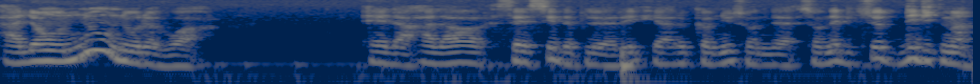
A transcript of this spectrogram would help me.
allons-nous nous revoir? Elle a alors cessé de pleurer et a reconnu son, son habitude d'évitement.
